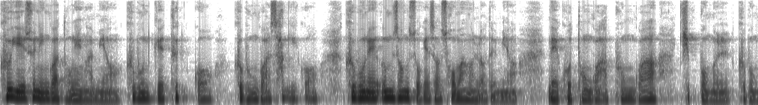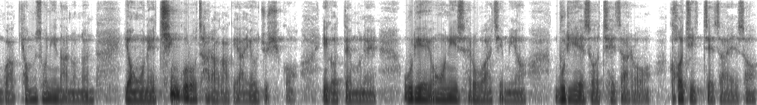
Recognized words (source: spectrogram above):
그 예수님과 동행하며 그분께 듣고 그분과 사귀고 그분의 음성 속에서 소망을 얻으며 내 고통과 아픔과 기쁨을 그분과 겸손히 나누는 영혼의 친구로 자라가게 하여 주시고 이것 때문에 우리의 영혼이 새로워지며 무리에서 제자로 거짓 제자에서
